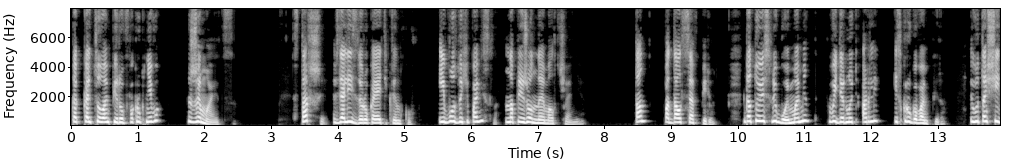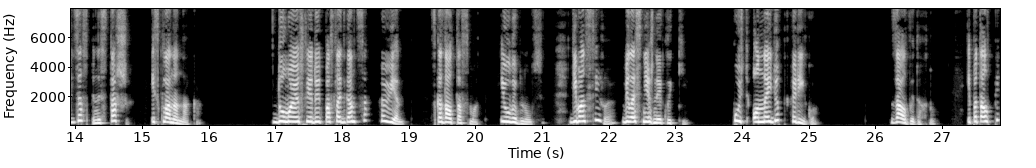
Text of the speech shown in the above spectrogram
как кольцо вампиров вокруг него сжимается. Старшие взялись за рукояти клинков, и в воздухе повисло напряженное молчание. Тан подался вперед, готовясь в любой момент выдернуть Орли из круга вампиров и утащить за спины старших из клана Нака. «Думаю, следует послать гонца в Вент», — сказал Тасмат и улыбнулся, демонстрируя белоснежные клыки. «Пусть он найдет Ригу». Зал выдохнул, и по толпе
